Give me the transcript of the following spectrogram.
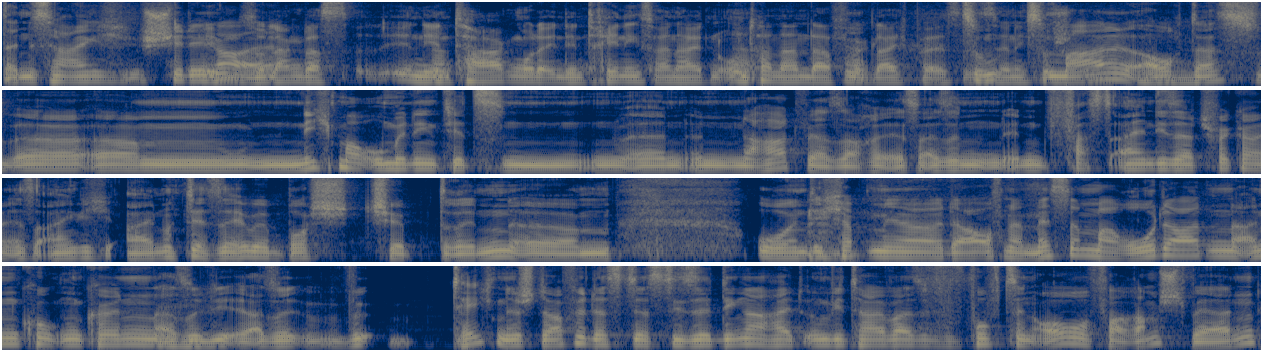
dann ist ja eigentlich shit egal. Eben, solange das in den Tagen Tagen oder in den Trainingseinheiten untereinander ja. vergleichbar ist. Zum, ist ja zumal so auch mhm. das äh, ähm, nicht mal unbedingt jetzt ein, ein, eine Hardware-Sache ist. Also in, in, fast allen dieser Tracker ist eigentlich ein und derselbe Bosch-Chip drin. Ähm, und ich habe mir da auf einer Messe mal Rohdaten angucken können. Also, die, also technisch dafür, dass, dass diese Dinger halt irgendwie teilweise für 15 Euro verramscht werden,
